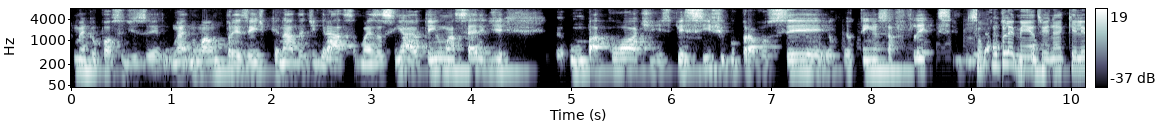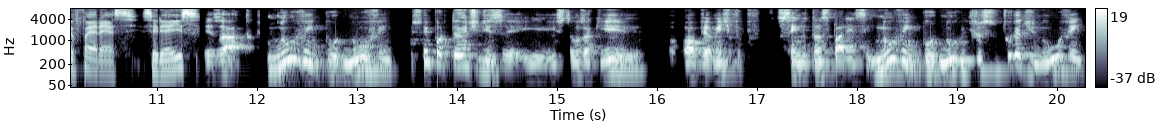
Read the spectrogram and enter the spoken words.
como é que eu posso dizer? Não é, não é um presente porque nada de graça, mas assim, ah, eu tenho uma série de um pacote específico para você, eu, eu, tenho essa flexibilidade. São complementos, né, que ele oferece, seria isso? Exato. Nuvem por nuvem, isso é importante dizer, e estamos aqui, obviamente, sendo transparentes. Nuvem por nuvem, infraestrutura de nuvem,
